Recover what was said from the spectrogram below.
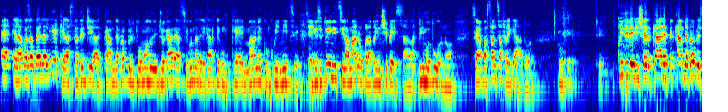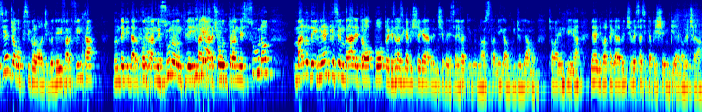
E, e la cosa bella lì è che la strategia cambia proprio il tuo modo di giocare a seconda delle carte con- che hai in mano e con cui inizi. Sì. Perché se tu inizi la mano con la principessa al primo turno, sei abbastanza fregato. Confermo. Sì. Quindi devi cercare, cambia proprio sia il gioco psicologico, devi far finta, non devi dar contro a Esatto. nessuno, non ti devi far dar ghiaccio. contro a nessuno, ma non devi neanche sembrare troppo, perché sennò si capisce che è la principessa. Infatti, una nostra amica con cui giochiamo, ciao Valentina, lei ogni volta che è la principessa si capisce in pieno che ce l'ha.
